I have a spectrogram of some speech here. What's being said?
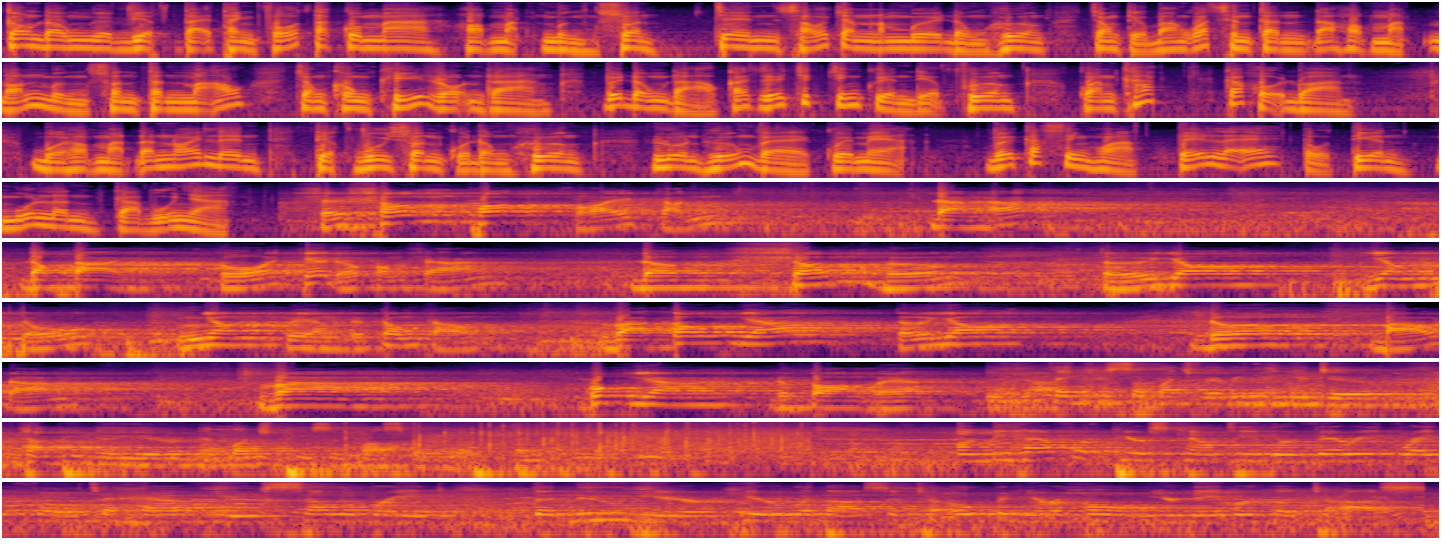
Cộng đồng người Việt tại thành phố Tacoma họp mặt mừng xuân. Trên 650 đồng hương trong tiểu bang Washington đã họp mặt đón mừng Xuân Tân Mão trong không khí rộn ràng với đông đảo các giới chức chính quyền địa phương, quan khách, các hội đoàn. Buổi họp mặt đã nói lên tiệc vui xuân của đồng hương luôn hướng về quê mẹ với các sinh hoạt tế lễ, tổ tiên, múa lân, ca vũ nhạc. Sẽ sớm thoát khỏi cảnh đàn áp, độc tài của chế độ Cộng sản được sớm hưởng tự do, dân chủ, nhân quyền được tôn trọng và tôn giáo tự do được bảo đảm và quốc gia được toàn vẹn. Thank you so much for everything you do. Happy New Year and much peace and prosperity. Thank you. On behalf of Pierce County, we're very grateful to have celebrate the new year here with us and to open your home, your neighborhood to us.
